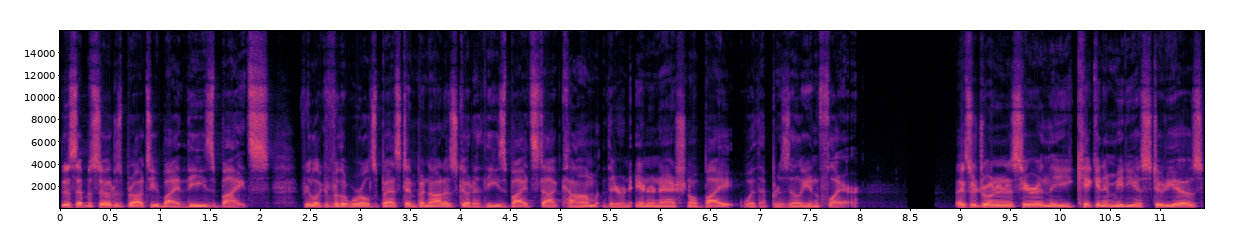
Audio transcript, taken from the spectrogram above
This episode is brought to you by These Bites. If you're looking for the world's best empanadas, go to thesebites.com. They're an international bite with a Brazilian flair. Thanks for joining us here in the Kickin' It Media studios.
